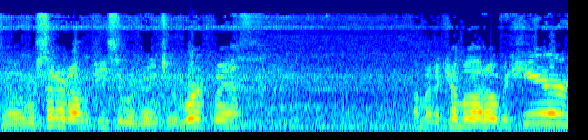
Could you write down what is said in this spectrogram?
So we're centered on the piece that we're going to work with. I'm going to come on over here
